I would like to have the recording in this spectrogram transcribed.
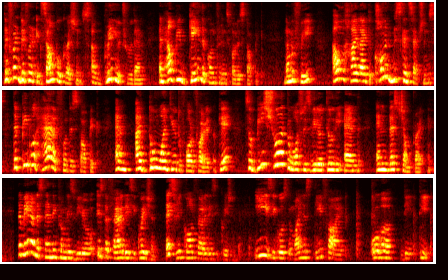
different different example questions. I'll bring you through them and help you gain the confidence for this topic. Number three, I will highlight the common misconceptions that people have for this topic and I don't want you to fall for it, okay? So be sure to watch this video till the end and let's jump right in. The main understanding from this video is the Faraday's equation. Let's recall Faraday's equation. E is equals to minus d phi over dt.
